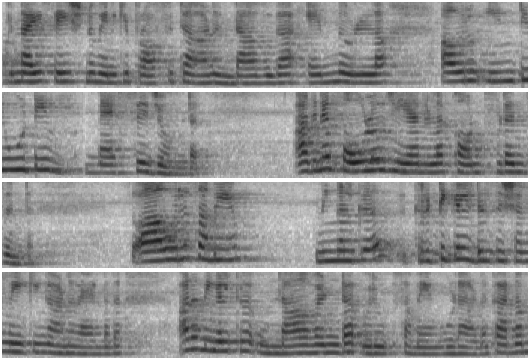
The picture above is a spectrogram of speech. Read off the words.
ഓർഗനൈസേഷനും എനിക്ക് പ്രോഫിറ്റ് ആണ് ഉണ്ടാവുക എന്നുള്ള ആ ഒരു ഇന്റ്യൂട്ടീവ് മെസ്സേജ് ഉണ്ട്. അതിനെ ഫോളോ ചെയ്യാനുള്ള കോൺഫിഡൻസ് ഉണ്ട്. സോ ആ ഒരു സമയം നിങ്ങൾക്ക് ക്രിട്ടിക്കൽ ഡിസിഷൻ മേക്കിംഗ് ആണ് വേണ്ടത്. അത് നിങ്ങൾക്ക് ഉണ്ടാവേണ്ട ഒരു സമയം കൂടാണ്. കാരണം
